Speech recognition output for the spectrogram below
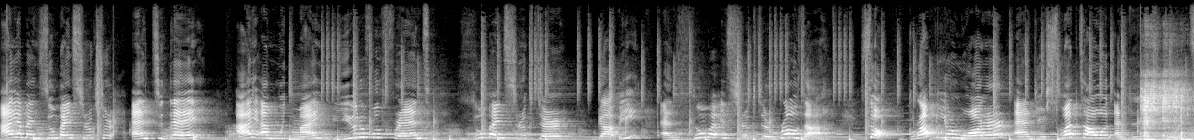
I am a Zumba instructor and today I am with my beautiful friend Zumba instructor Gaby and Zumba instructor Rosa. So grab your water and your sweat towel and let's do it.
